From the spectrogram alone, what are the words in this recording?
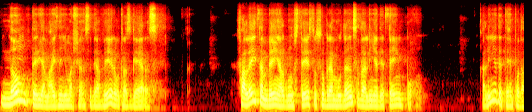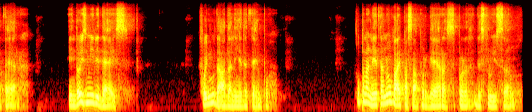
não teria mais nenhuma chance de haver outras guerras. Falei também alguns textos sobre a mudança da linha de tempo, a linha de tempo da Terra. Em 2010, foi mudada a linha de tempo. O planeta não vai passar por guerras, por destruição,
